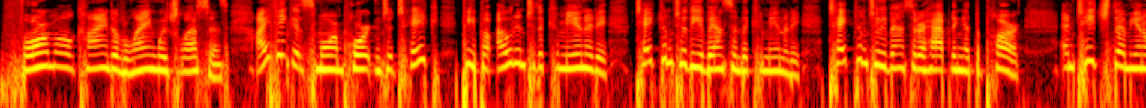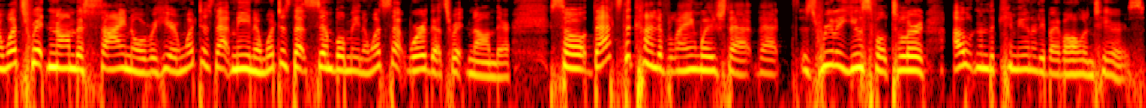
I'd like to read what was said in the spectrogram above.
formal kind of language lessons. I think it's more important to take people out into the community, take them to the events in the community, take them to events that are happening at the park, and teach them, you know, what's written on the sign over here, and what does that mean, and what does that symbol mean, and what's that word that's written on there. So that's the kind of language that, that is really useful to learn out in the community by volunteers.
